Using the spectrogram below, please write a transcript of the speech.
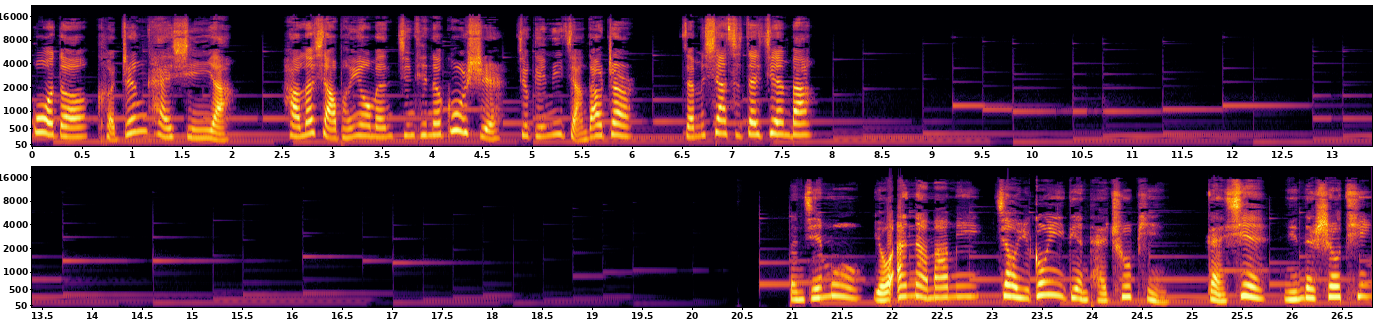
过得可真开心呀！好了，小朋友们，今天的故事就给你讲到这儿，咱们下次再见吧。本节目由安娜妈咪教育公益电台出品，感谢您的收听。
